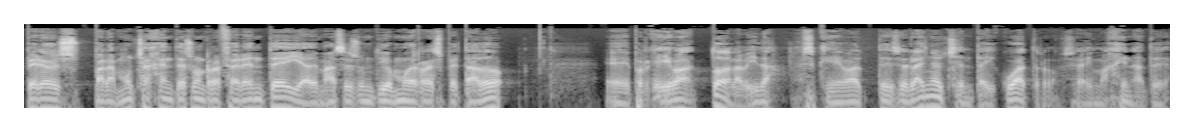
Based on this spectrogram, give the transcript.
Pero es para mucha gente es un referente y además es un tío muy respetado. eh, porque lleva toda la vida. Es que lleva desde el año 84. O sea, imagínate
